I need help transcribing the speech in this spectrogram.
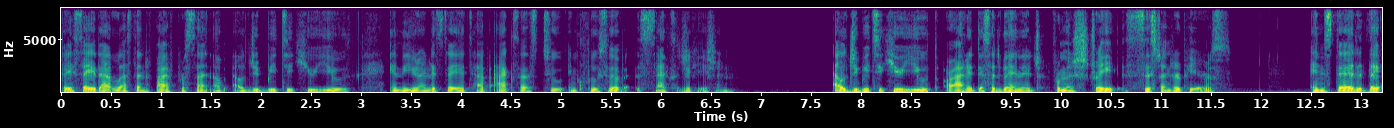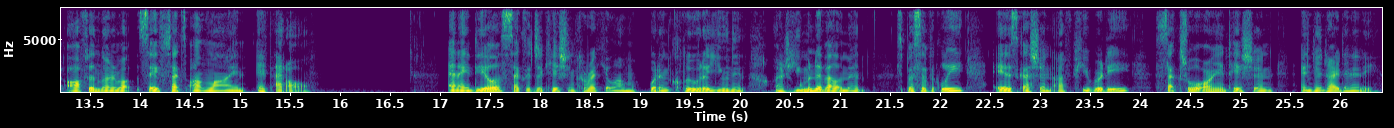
They say that less than 5% of LGBTQ youth in the United States have access to inclusive sex education. LGBTQ youth are at a disadvantage from their straight cisgender peers. Instead, they often learn about safe sex online, if at all. An ideal sex education curriculum would include a unit on human development, specifically a discussion of puberty, sexual orientation, and gender identity.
